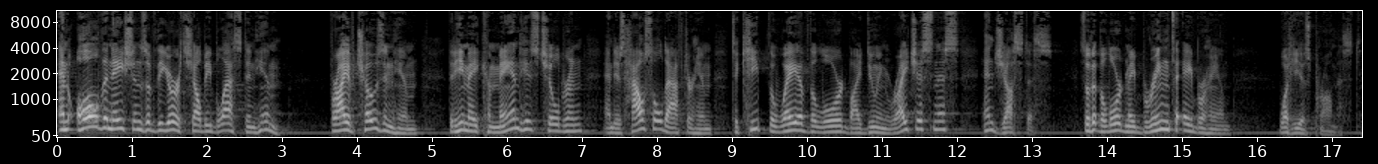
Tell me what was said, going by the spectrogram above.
And all the nations of the earth shall be blessed in him. For I have chosen him that he may command his children and his household after him to keep the way of the Lord by doing righteousness and justice, so that the Lord may bring to Abraham what he has promised.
